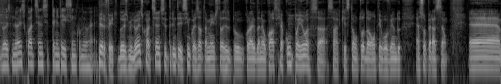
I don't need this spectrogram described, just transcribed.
2 milhões e 435 mil reais. Perfeito, 2 milhões e 435 exatamente, trazido pelo colega Daniel Costa, que acompanhou essa, essa questão toda ontem envolvendo essa operação. É,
